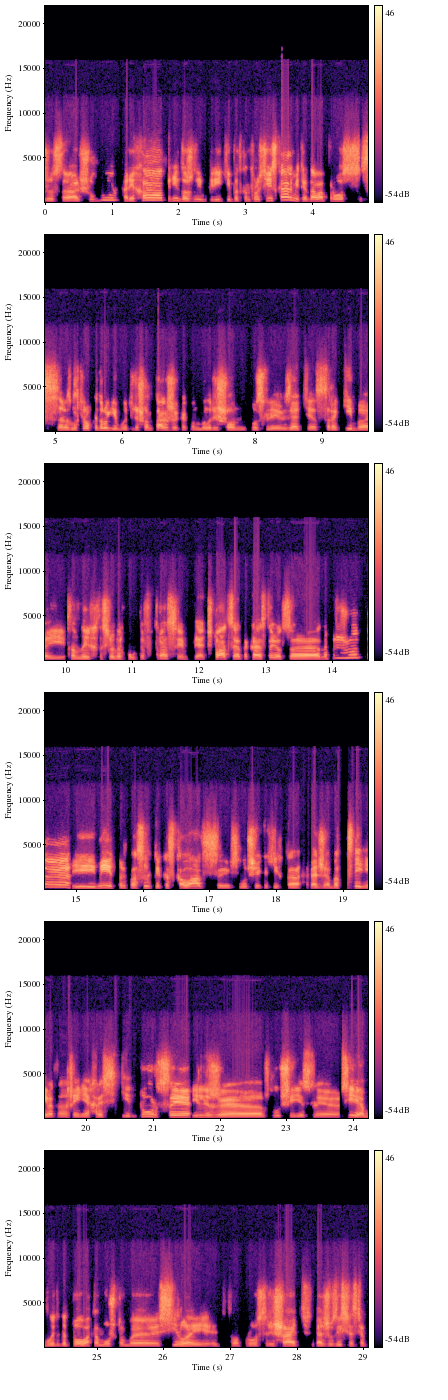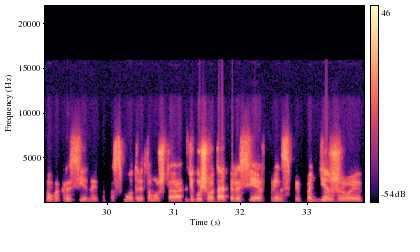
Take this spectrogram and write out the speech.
Джиса Аль-Шугур, Арихат, они должны перейти под контроль сирийской армии, тогда вопрос с разблокировкой дороги будет решен так же, как он был решен решен после взятия Саракиба и основных населенных пунктов трассы М5. Ситуация такая остается напряженная и имеет предпосылки к эскалации в случае каких-то, опять же, обострений в отношениях России и Турции, или же в случае, если Сирия будет готова к тому, чтобы силой этот вопрос решать, опять же, в зависимости от того, как Россия на это посмотрит, потому что на текущем этапе Россия, в принципе, поддерживает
